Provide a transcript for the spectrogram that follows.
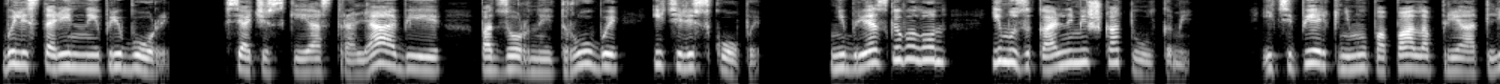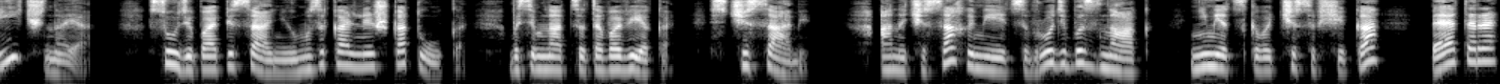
были старинные приборы, всяческие астролябии, подзорные трубы и телескопы. Не брезговал он и музыкальными шкатулками. И теперь к нему попала приотличная, судя по описанию, музыкальная шкатулка XVIII века с часами, а на часах имеется вроде бы знак немецкого часовщика Петера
